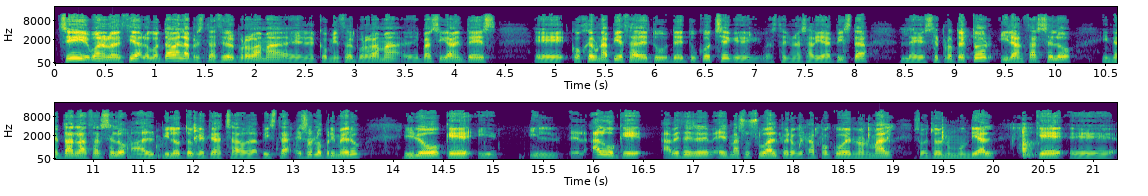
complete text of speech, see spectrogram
Sí, bueno, lo decía, lo contaba en la presentación del programa, en el comienzo del programa. Eh, básicamente es eh, coger una pieza de tu, de tu coche, que has tenido una salida de pista, le es el protector y lanzárselo, intentar lanzárselo al piloto que te ha echado de la pista. Eso es lo primero. Y luego que algo que a veces es más usual, pero que tampoco es normal, sobre todo en un mundial, que eh,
